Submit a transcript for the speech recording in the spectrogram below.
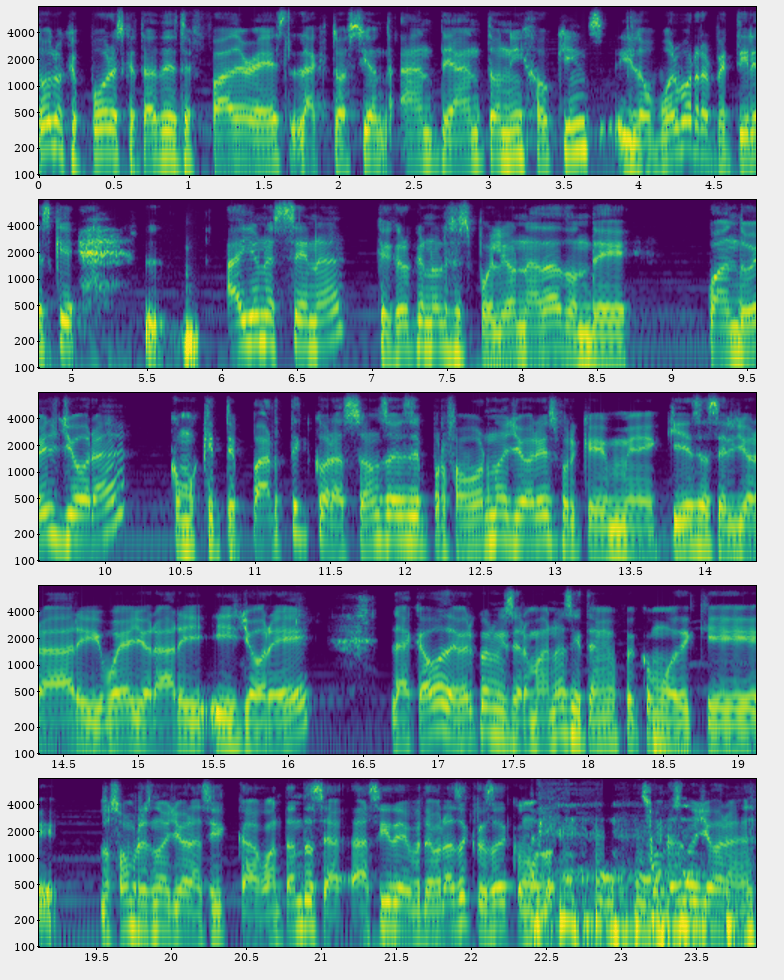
todo lo que puedo rescatar de The Father es la actuación de Anthony Hawkins. Y lo vuelvo a repetir, es que hay una escena que creo que no les spoileo nada, donde cuando él llora, como que te parte el corazón, sabes, de por favor no llores porque me quieres hacer llorar y voy a llorar y, lloré. La acabo de ver con mis hermanos y también fue como de que los hombres no lloran, así aguantándose así de, de brazo cruzado como los hombres no lloran.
